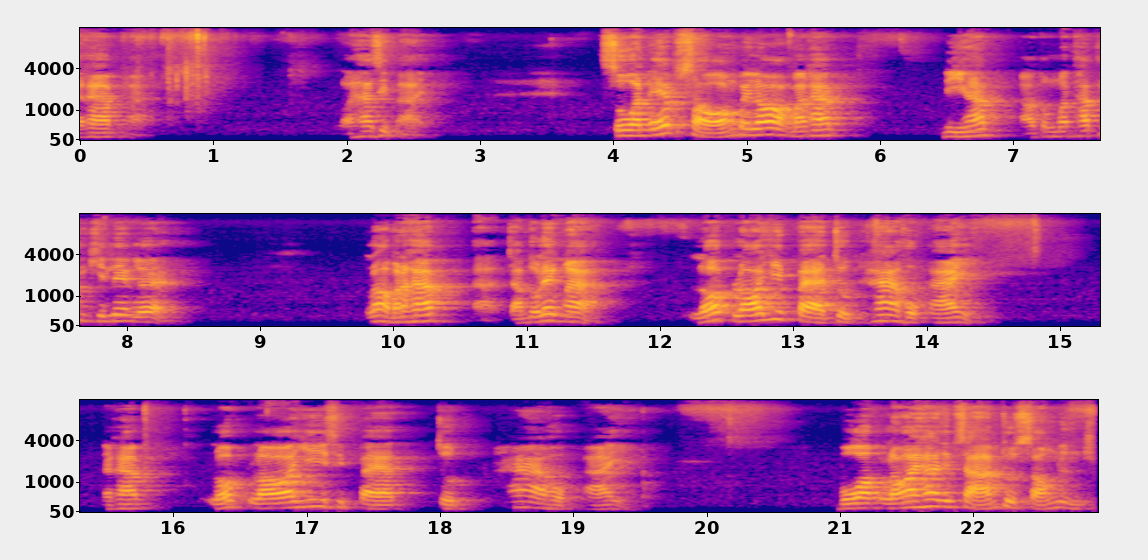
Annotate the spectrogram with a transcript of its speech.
นะครับอ่า150 i ส่วน f2 ไปลอกมาครับ นี่ครับ เอาตรงบรรทัดที่คิดเลขเลย ลอกมานะครับจำตัวเลขมาลบ128.56 i นะครับลบ128.56 i บ จุดห้าหกไอบวกร้อยห้าสิบสามจุดสองหนึ่งเค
